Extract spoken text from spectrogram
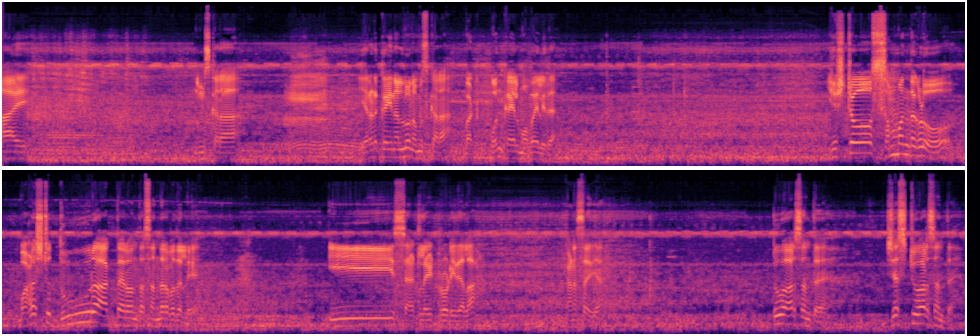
ಹಾಯ್. ನಮಸ್ಕಾರ. ಎರಡು ಕೈನಲ್ಲೂ ನಮಸ್ಕಾರ, ಬಟ್ ಒಂದು ಕೈಯಲ್ಲಿ ಮೊಬೈಲ್ ಇದೆ. ಎಷ್ಟೋ ಸಂಬಂಧಗಳು ಬಹಳಷ್ಟು ದೂರ ಆಗ್ತಾ ಇರೋವಂಥ ಸಂದರ್ಭದಲ್ಲಿ ಈ ಸ್ಯಾಟಲೈಟ್ ರೋಡ್ ಇದೆಯಲ್ಲ, ಕಾಣಿಸ್ತಾ ಇದೆಯಾ? ಟೂ ಅವರ್ಸ್ ಅಂತೆ ಜಸ್ಟ್ ಟೂ ಅವರ್ಸ್ ಅಂತೆ.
